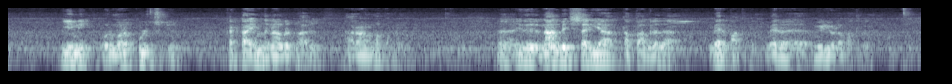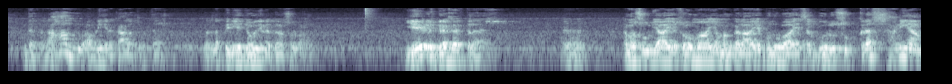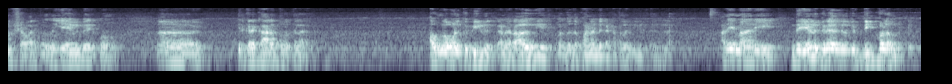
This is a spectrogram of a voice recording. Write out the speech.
ஈவினிங் ஒரு முறை குளிச்சுட்டு கட்டாயம் இந்த நாலு டு ஆறு தாராளமாக பண்ணலாம். இது நான்வெஜ் சரியாக தப்பாங்கிறத வேறு பார்த்துக்கலாம். வேறு வீடியோவில் பார்த்துக்கலாம். இந்த ராகு அப்படிங்கிற காலத்துவத்தை நல்ல பெரிய ஜோதிடர்கள் சொல்லுவாங்க. ஏழு கிரகத்தில் நம்ம சூர்யாய சோமாய மங்களாய புதுவாயச குரு சுக்ர சனி அம்சம் வரைக்கும் இந்த ஏழு பேருக்கும் இருக்கிற காரத்துவத்தில் அவங்கவுங்களுக்கு வீடு. ஏன்னா ஆனால் ராகு கேதுக்கு வந்து இந்த பன்னெண்டு கட்டத்தில் வீடுகள் இல்லை. அதே மாதிரி இந்த ஏழு கிரகங்களுக்கு திக்பலம் இருக்குது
